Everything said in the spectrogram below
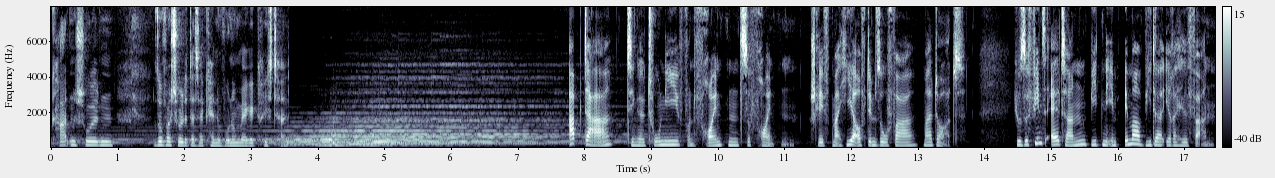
Kartenschulden, so verschuldet, dass er keine Wohnung mehr gekriegt hat. Ab da tingelt Toni von Freunden zu Freunden, schläft mal hier auf dem Sofa, mal dort. Josephines Eltern bieten ihm immer wieder ihre Hilfe an,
